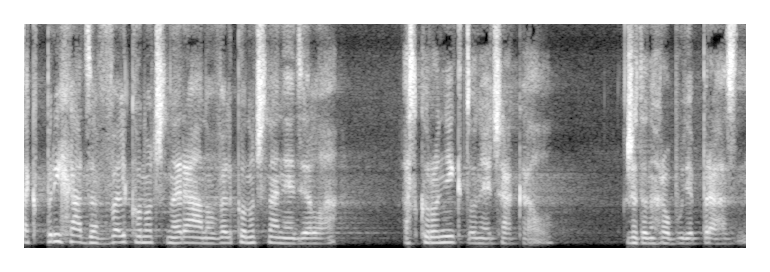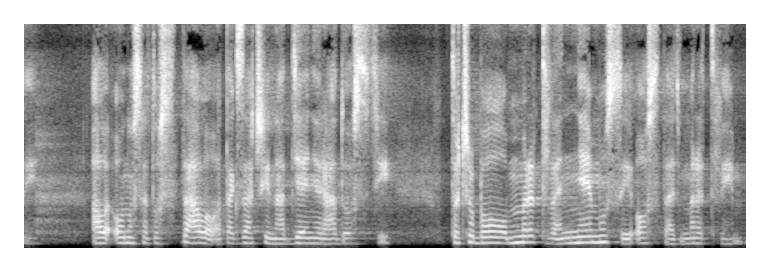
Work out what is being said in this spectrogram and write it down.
tak prichádza veľkonočné ráno, veľkonočná nedela a skoro nikto nečakal, že ten hrob bude prázdny ale ono sa to stalo a tak začína deň radosti. To, čo bolo mŕtve, nemusí ostať mŕtvým.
